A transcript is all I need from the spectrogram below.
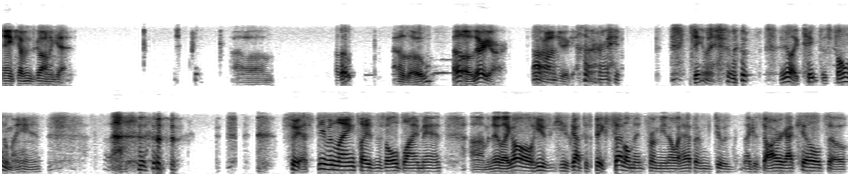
and Kevin's gone again. Um, Hello. hello, hello, there you are. All I right. found you again. All right. Damn it! I need to like tape this phone in my hand. so yeah, Stephen Lang plays this old blind man, um, and they're like, oh, he's he's got this big settlement from you know what happened to his like his daughter got killed, so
